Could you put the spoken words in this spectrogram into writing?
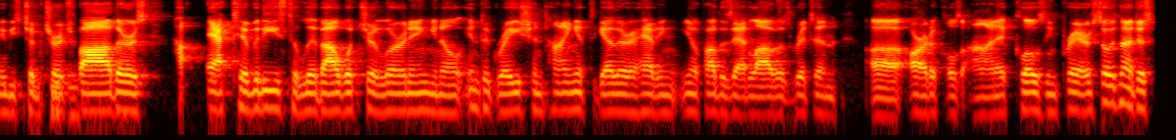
maybe some church mm-hmm. fathers, activities to live out what you're learning, you know, integration, tying it together, having, you know, Father Zadlov has written uh, articles on it, closing prayers. So it's not just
